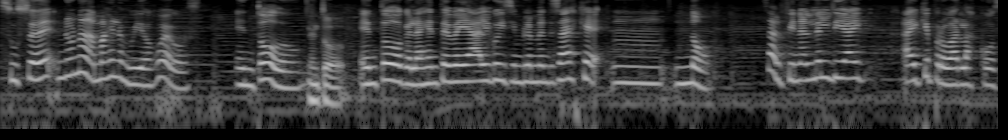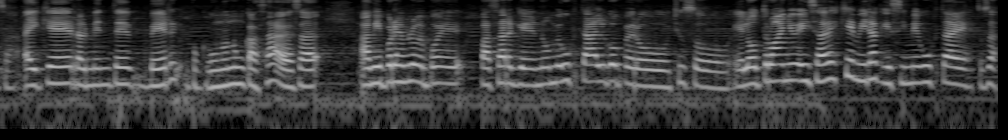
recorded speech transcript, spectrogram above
sucede no nada más en los videojuegos, en todo. En todo. En todo, que la gente ve algo y simplemente, ¿sabes qué? Mm, no. O sea, al final del día hay, hay que probar las cosas, hay que realmente ver, porque uno nunca sabe. O sea, a mí, por ejemplo, me puede pasar que no me gusta algo, pero chuzo, el otro año, y sabes que mira que sí me gusta esto. O sea,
